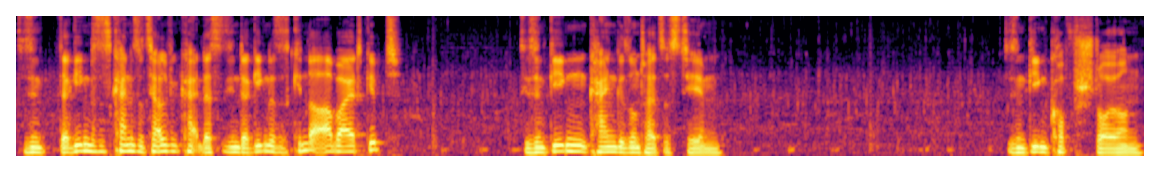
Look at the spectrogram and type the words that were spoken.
Sie sind dagegen, dass es keine soziale, dass sie sind dagegen, dass es Kinderarbeit gibt. Sie sind gegen kein Gesundheitssystem. Sie sind gegen Kopfsteuern.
